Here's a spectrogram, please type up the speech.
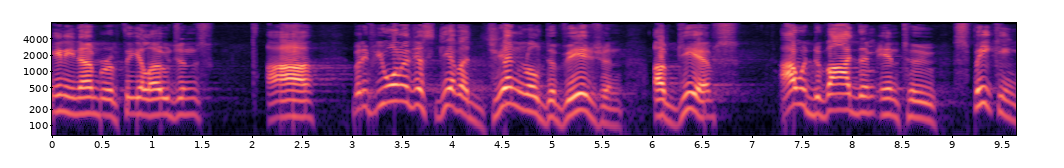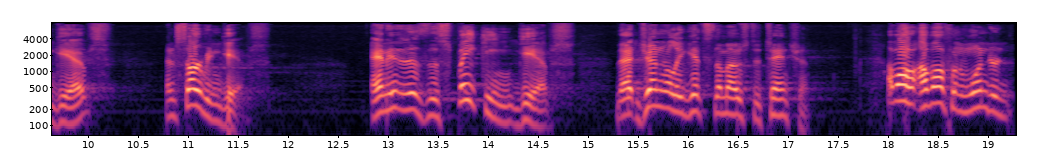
any number of theologians. Uh, but if you want to just give a general division of gifts, I would divide them into speaking gifts and serving gifts. And it is the speaking gifts that generally gets the most attention. I've, often wondered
